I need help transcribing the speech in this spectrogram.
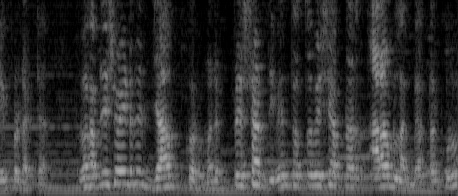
এই প্রোডাক্টটা এবং আপনি সময় এটাতে জাম্প করুন মানে প্রেসার দিবেন, তত বেশি আপনার আরাম লাগবে, আপনার কোনো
